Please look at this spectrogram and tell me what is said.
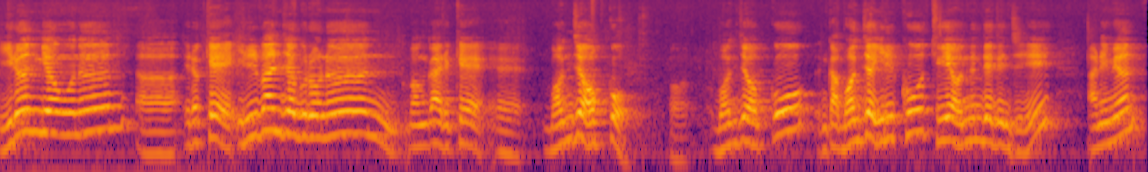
이런 경우는 어, 이렇게 일반적으로는 뭔가 이렇게 에, 먼저 얻고 어, 먼저 얻고 그러니까 먼저 잃고 뒤에 얻는다든지 아니면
